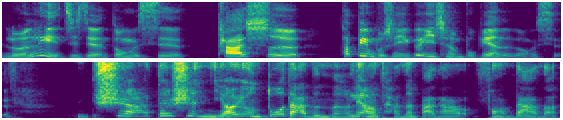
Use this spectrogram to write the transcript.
伦理这件东西，它是它并不是一个一成不变的东西。是啊，但是你要用多大的能量才能把它放大呢？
